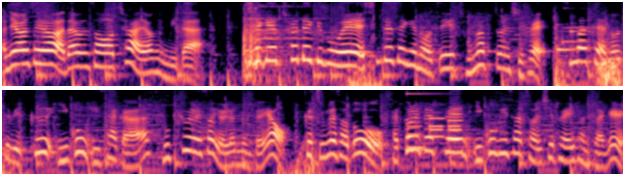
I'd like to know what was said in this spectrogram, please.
안녕하세요. 아나운서 최아영입니다. 세계 최대 규모의 신재생 에너지 종합 전시회 스마트 에너지 위크 2024가 도쿄에서 열렸는데요. 그 중에서도 배터리 재팬 2024 전시회 현장을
